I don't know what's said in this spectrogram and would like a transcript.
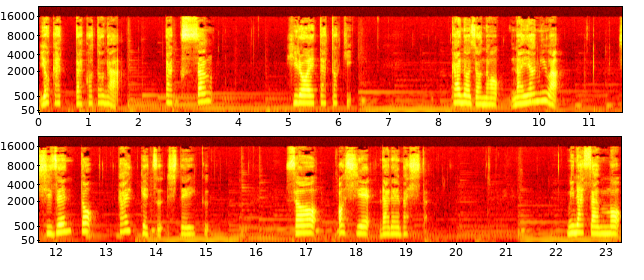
良かったことがたくさん拾えた時彼女の悩みは自然と解決していく。そう教えられました。皆さんも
